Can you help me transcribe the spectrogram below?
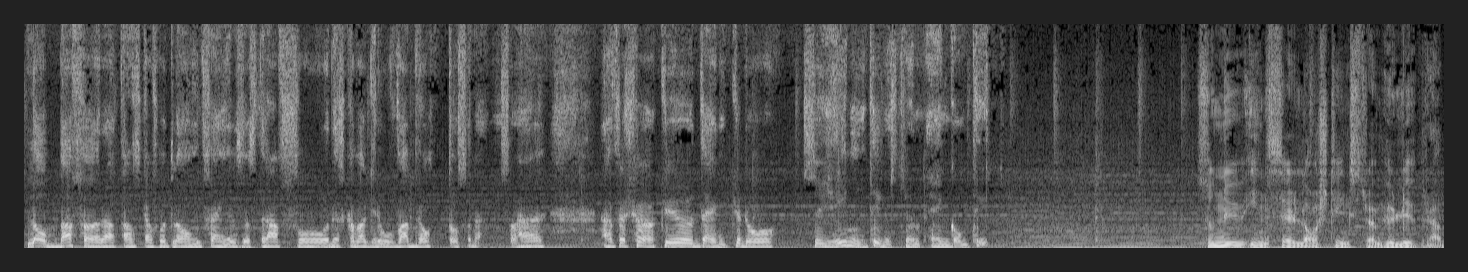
lobba för att han ska få ett långt fängelsestraff och det ska vara grova brott och sådär. Så här, här försöker ju Denker då sy in Tingström en gång till. Så nu inser Lars Tingström hur lurad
